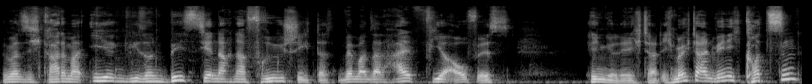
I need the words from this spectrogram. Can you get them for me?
wenn man sich gerade mal irgendwie so ein bisschen nach einer Frühschicht, wenn man seit halb vier auf ist, hingelegt hat. Ich möchte ein wenig kotzen.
